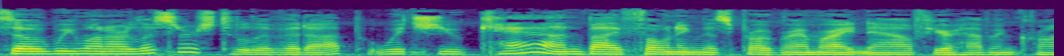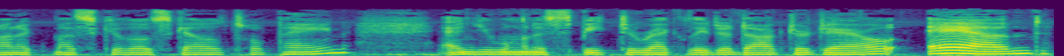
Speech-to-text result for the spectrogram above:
So, we want our listeners to live it up, which you can by phoning this program right now if you're having chronic musculoskeletal pain and you want to speak directly to Dr. Darrow. And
